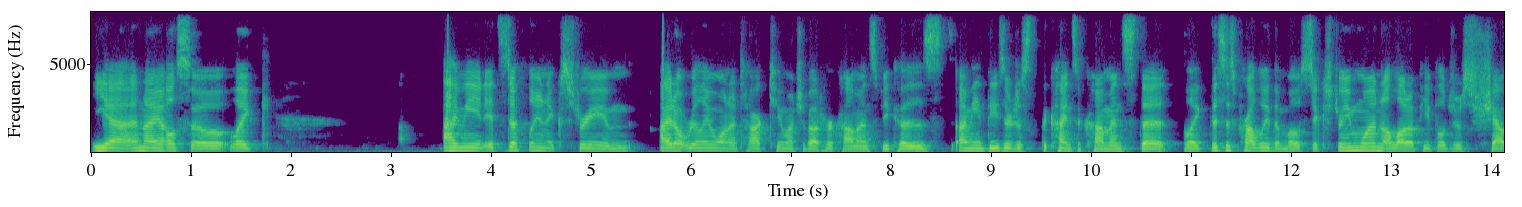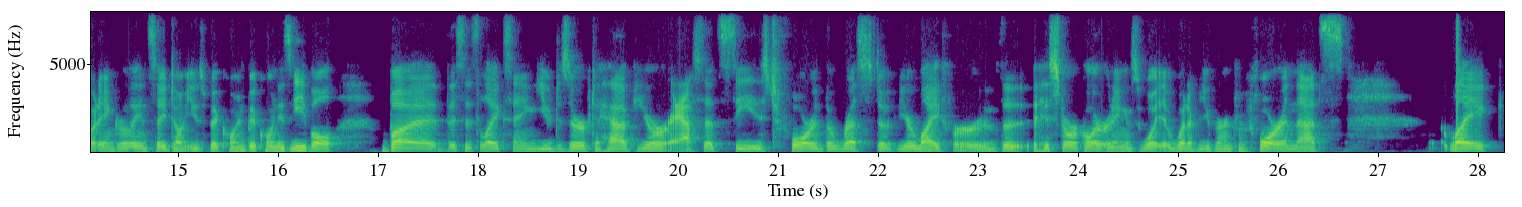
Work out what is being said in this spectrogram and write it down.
Yeah, and I also like I mean, it's definitely an extreme. I don't really want to talk too much about her comments because I mean, these are just the kinds of comments that like this is probably the most extreme one. A lot of people just shout angrily and say don't use Bitcoin. Bitcoin is evil. But this is like saying you deserve to have your assets seized for the rest of your life or the historical earnings, what whatever you've earned before, and that's like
